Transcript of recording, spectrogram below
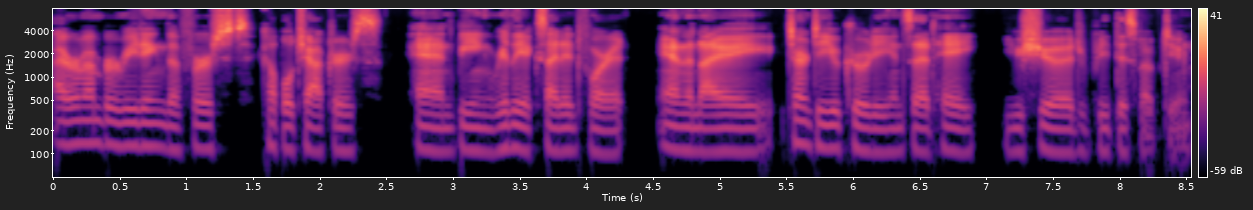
I remember reading the first couple chapters and being really excited for it. And then I turned to you, Crudy, and said, Hey, you should read this webtoon.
